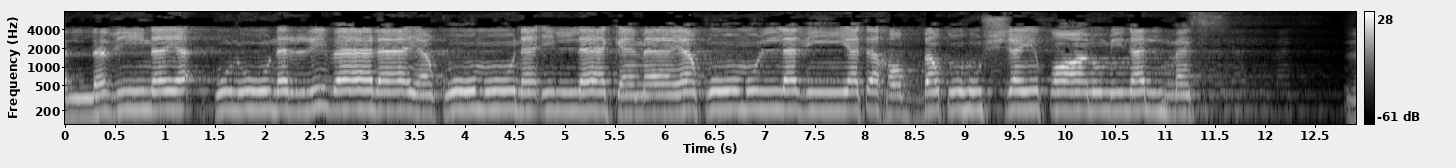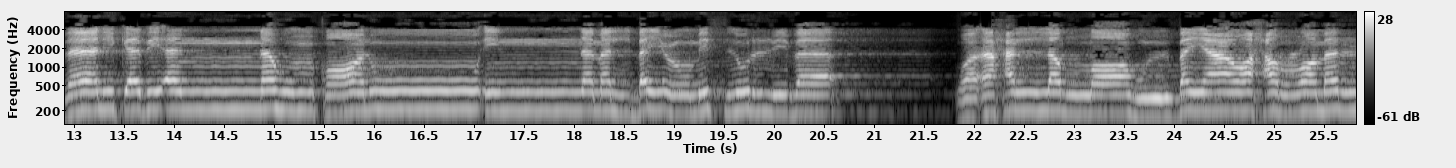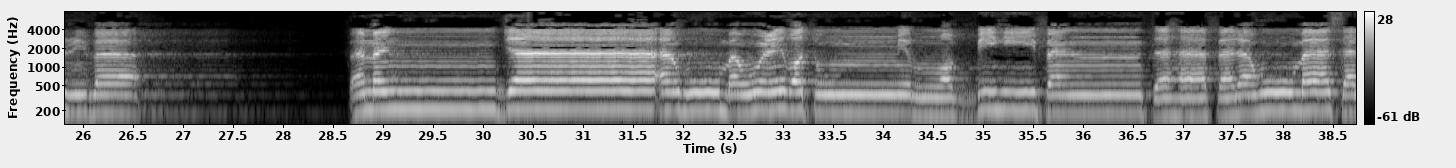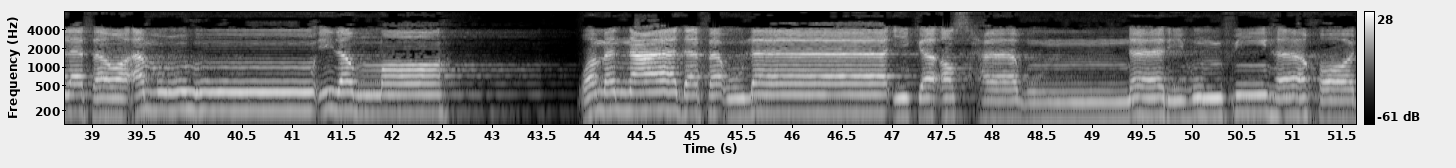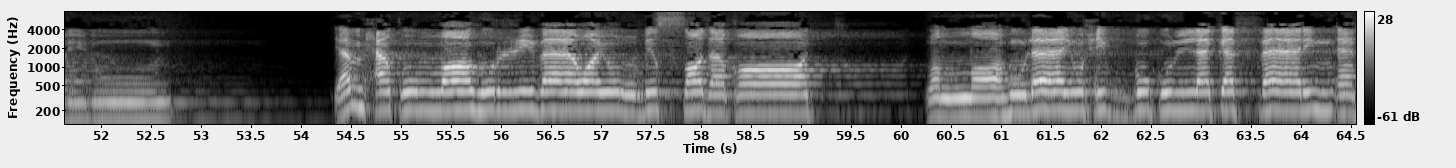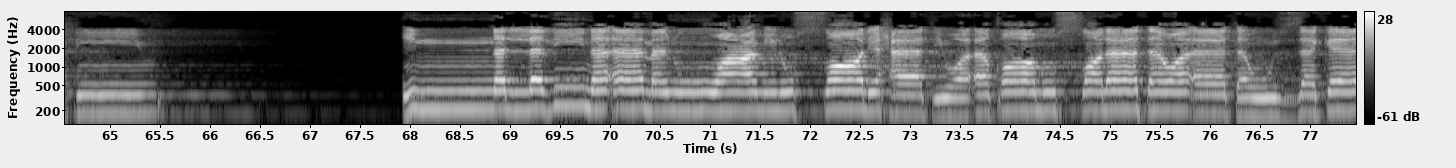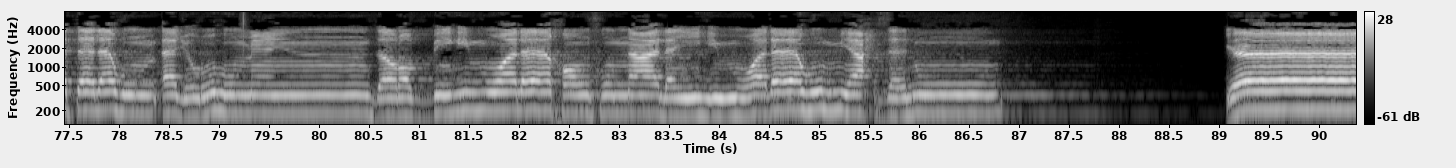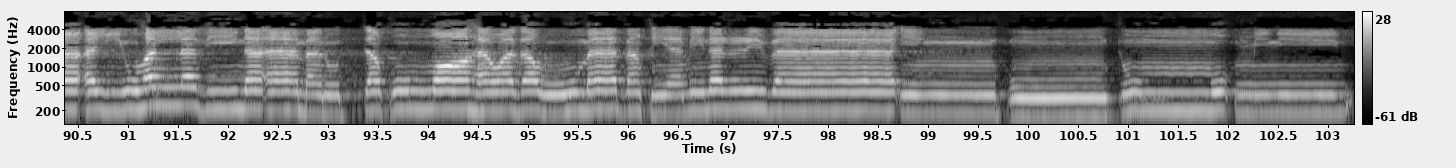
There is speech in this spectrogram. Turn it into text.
الذين يأكلون الربا لا يقومون إلا كما يقوم الذي يتخبطه الشيطان من المس. ذلك بأنهم قالوا إنما البيع مثل الربا. وأحل الله البيع وحرم الربا. فمن جاءه موعظة من ربه فانتهى فله ما سلف وأمره إلى الله ومن عاد فأولئك أصحاب النار هم فيها خالدون يمحق الله الربا ويربي الصدقات والله لا يحب كل كفار أثيم إن الذين آمنوا وعملوا الصالحات وأقاموا الصلاة وآتوا الزكاة لهم أجرهم عند ربهم ولا خوف عليهم ولا هم يحزنون يا أيها الذين آمنوا اتقوا الله وذروا ما بقي من الربا إن كنتم مؤمنين.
